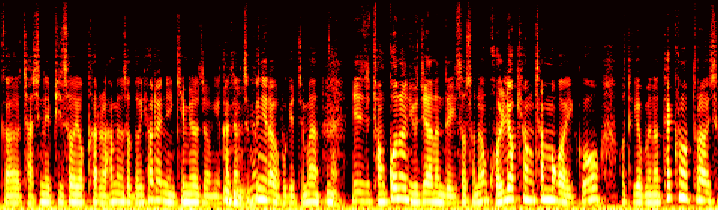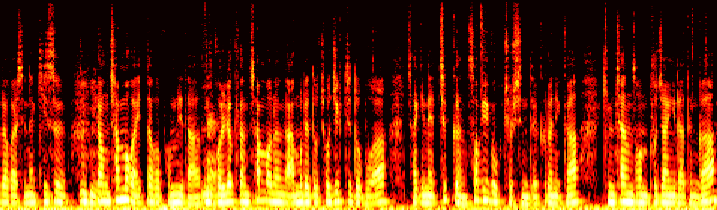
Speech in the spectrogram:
그러니까 자신의 비서 역할을 하면서도 혈연인 김여정이 가장 음. 측근이라고 보겠지만 네. 이 정권을 유지하는 데 있어서는 권력형 참모가 있고 어떻게 보면 테크노크라시라고 할 수 있는 기술형 참모가 있다고 봅니다. 그 네. 권력형 참모는 아무래도 조직 지도부와 자기네 측근 서기국 출신들 그러니까 김창선 부장이라든가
